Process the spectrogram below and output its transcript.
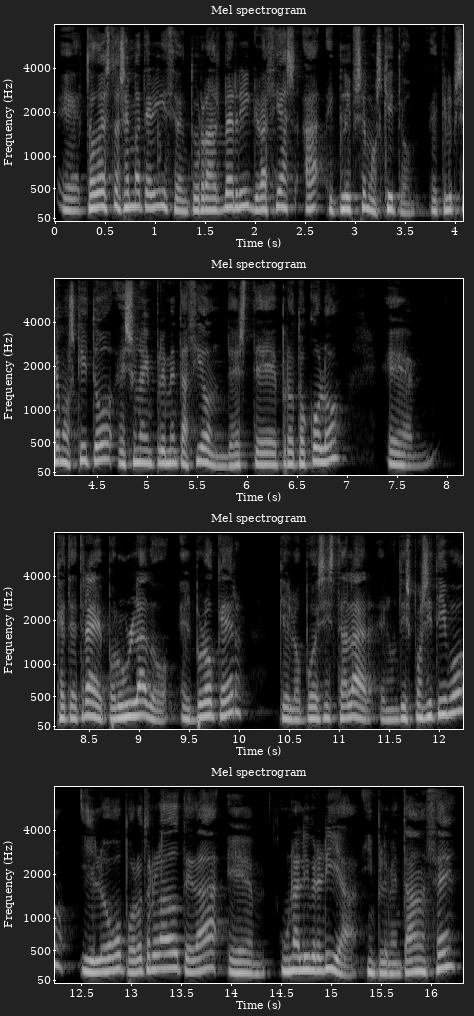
Eh, todo esto se materializa en tu Raspberry gracias a Eclipse Mosquito. Eclipse Mosquito es una implementación de este protocolo eh, que te trae por un lado el broker, que lo puedes instalar en un dispositivo, y luego por otro lado te da eh, una librería implementada en C,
